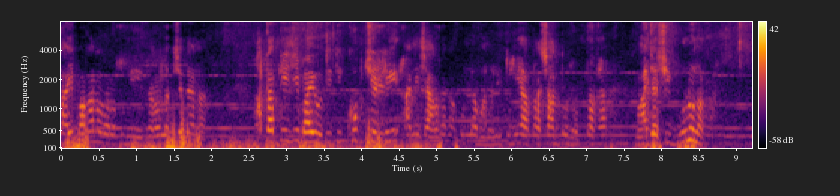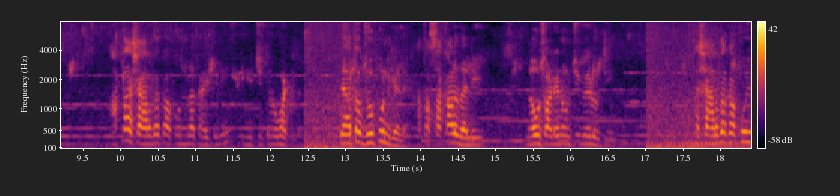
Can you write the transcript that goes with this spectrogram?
ताई बघा ना जरा तुम्ही जरा लक्ष द्या ना. आता ती जी बाई होती ती खूप चिडली आणि शारदा काकूंना म्हणाली तुम्ही आता शांत झोपता का? माझ्याशी बोलू नका. आता शारदा काकूंना काहीतरी विचित्र वाटलं. ते आता झोपून गेले. आता सकाळ झाली. नऊ साडेनऊची वेळ होती. आता शारदा काकूही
